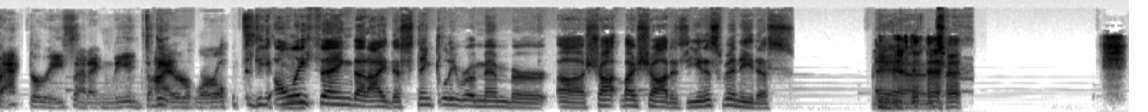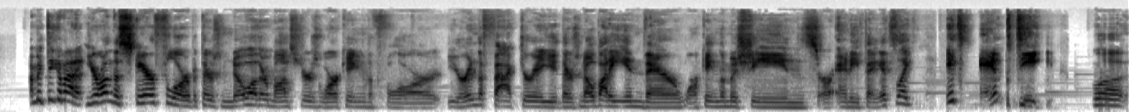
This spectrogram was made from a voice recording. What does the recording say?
factory setting the entire world. the only thing that I distinctly remember, uh, shot by shot, is Yetis Vanitas. And I mean, think about it. You're on the scare floor, but there's no other monsters working the floor. You're in the factory. There's nobody in there working the machines or anything. It's like it's empty. Well,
